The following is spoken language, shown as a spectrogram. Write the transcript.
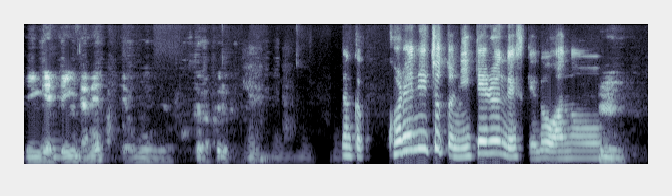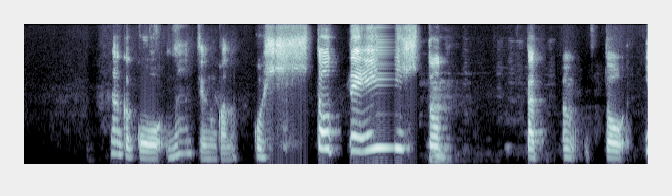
人間っていいんだねって思うことが来るからね。なんかこれにちょっと似てるんですけど、あの、うん。なんかこう、なんていうのかな。こう、人っていい人うんだ、うんと、い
